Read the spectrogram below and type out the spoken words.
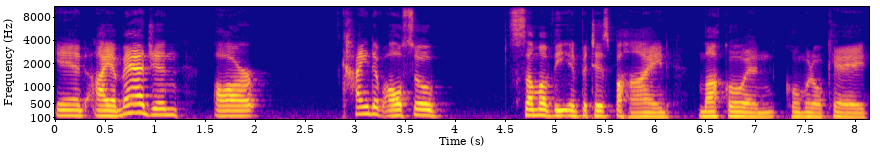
And i imagine are kind of also some of the impetus behind mako and komuro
